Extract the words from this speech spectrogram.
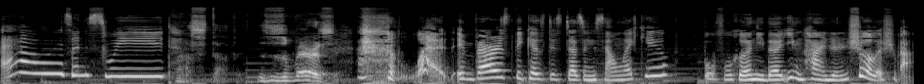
Oh, isn't sweet. Oh, stop it. This is embarrassing. what? Embarrassed because this doesn't sound like you? 不符合你的硬汉人设了是吧？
